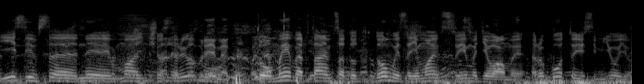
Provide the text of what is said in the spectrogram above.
Якщо все не має нічого серйозного, то ми вертаємося додому і займаємося своїми ділами, роботою, сім'єю.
